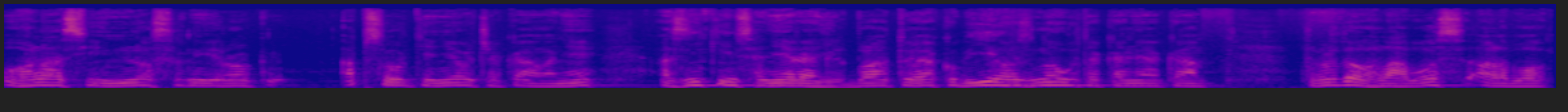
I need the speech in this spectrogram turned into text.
ohlási milosrdný rok absolútne neočakávanie a s nikým sa neradil. Bola to akoby jeho znovu taká nejaká tvrdohlavosť, alebo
